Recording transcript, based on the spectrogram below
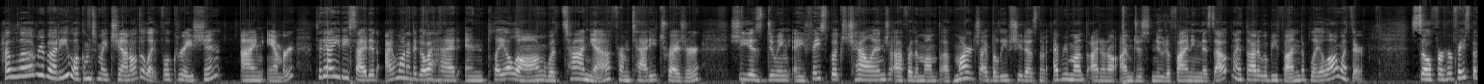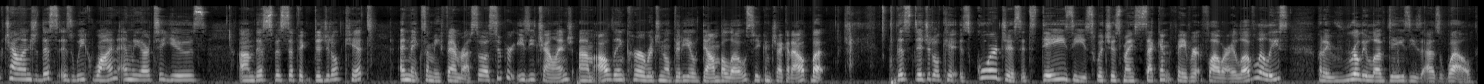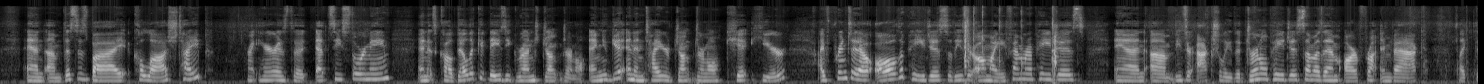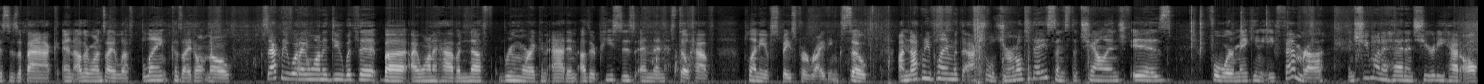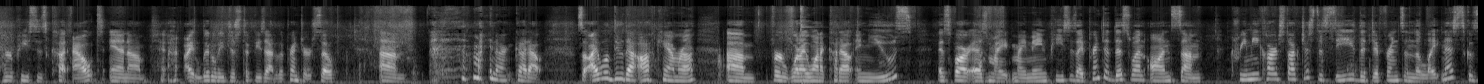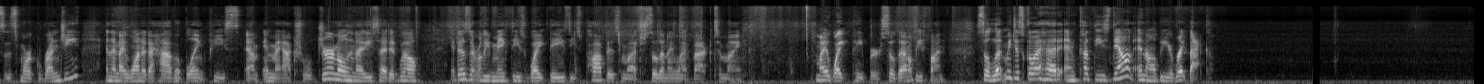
Hello everybody, welcome to my channel, Delightful Creation. I'm Amber. Today I decided I wanted to go ahead and play along with Tania from Tatty Treasure. She is doing a Facebook challenge uh, for the month of March. I believe she does them every month. I don't know, I'm just new to finding this out and I thought it would be fun to play along with her. So for her Facebook challenge, this is week one and we are to use um, this specific digital kit and make some ephemera. So a super easy challenge. Um, I'll link her original video down below so you can check it out. But this digital kit is gorgeous. It's daisies, which is my second favorite flower. I love lilies, but I really love daisies as well. And um, this is by Collage Type. Right here is the Etsy store name, and it's called Delicate Daisy Grunge Junk Journal. And you get an entire junk journal kit here. I've printed out all the pages, so these are all my ephemera pages, and um, these are actually the journal pages. Some of them are front and back, like this is a back, and other ones I left blank because I don't know exactly what I want to do with it, but I want to have enough room where I can add in other pieces and then still have plenty of space for writing. So I'm not going to be playing with the actual journal today since the challenge is for making ephemera and she went ahead and she already had all her pieces cut out and um, I literally just took these out of the printer so um, mine aren't cut out so I will do that off camera um, for what I want to cut out and use as far as my, my main pieces. I printed this one on some creamy cardstock just to see the difference in the lightness because it's more grungy. And then I wanted to have a blank piece um, in my actual journal and I decided, well, it doesn't really make these white daisies pop as much. So then I went back to my my white paper. So that'll be fun. So let me just go ahead and cut these down and I'll be right back.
